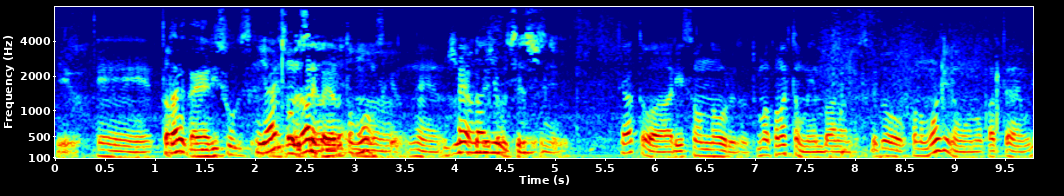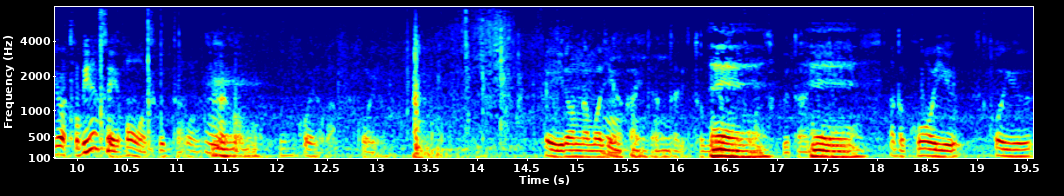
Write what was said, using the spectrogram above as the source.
っていう。えーと、誰かやりそうですけどね。やりそうですよね。誰かやると思うん。ですけどね。うん重要な人物ですし。ね。であとはアリソン・ノールズと、まあ、この人もメンバーなんですけど、この文字のものを買ってない、要は飛び出す絵本を作ったの、うん。こういうのが、こういうの。そういういろんな文字が書いてあったり、飛び出す絵本を作ったり、へあとこういう、こういう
